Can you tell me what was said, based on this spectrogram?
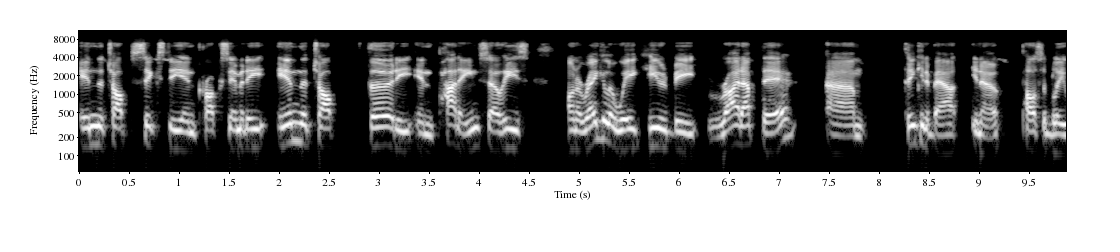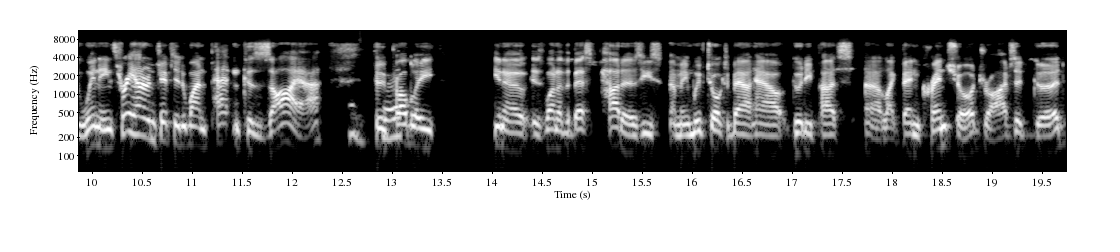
in the top 60 in proximity, in the top 30 in putting. So he's on a regular week, he would be right up there. Um, thinking about, you know, possibly winning. 350 to 1 Patton Kizzire, who probably, you know, is one of the best putters. He's, I mean, we've talked about how good he puts, uh, like Ben Crenshaw drives it good.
